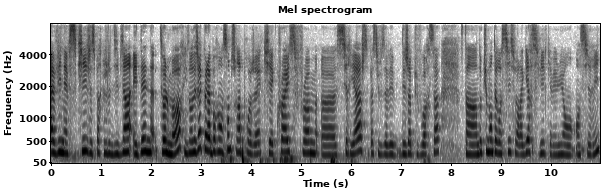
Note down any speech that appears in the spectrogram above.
Avinevsky, j'espère que je le dis bien, et Dan Tolmore. Ils ont déjà collaboré ensemble sur un projet qui est Christ from Syria. Je ne sais pas si vous avez déjà pu voir ça. C'est un documentaire aussi sur la guerre civile qui avait lieu en, Syrie.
